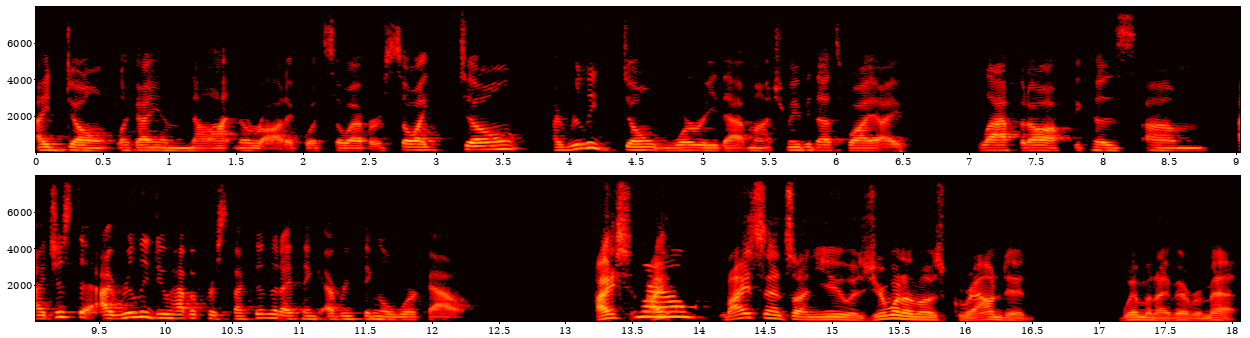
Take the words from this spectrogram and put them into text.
I don't like I am not neurotic whatsoever. So I don't I really don't worry that much. Maybe that's why I laugh it off because um I just I really do have a perspective that I think everything will work out. I, I my sense on you is you're one of the most grounded women I've ever met.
